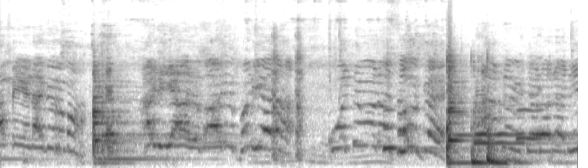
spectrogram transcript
அம்மைய நகருமா? அடியாறு வாடு படியாதா ஒன்று வேணா அடி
